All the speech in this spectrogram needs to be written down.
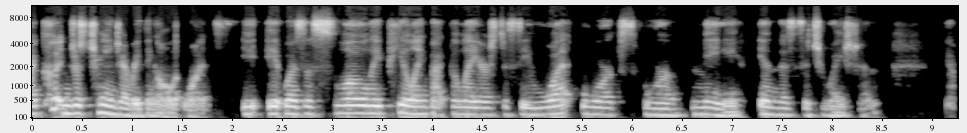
I couldn't just change everything all at once. It, it was a slowly peeling back the layers to see what works for me in this situation. Yeah.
